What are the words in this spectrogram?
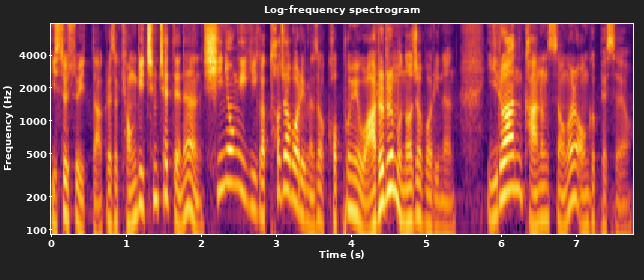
있을 수 있다. 그래서 경기 침체 때는 신용 위기가 터져 버리면서 거품이 와르르 무너져 버리는 이러한 가능성을 언급했어요.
